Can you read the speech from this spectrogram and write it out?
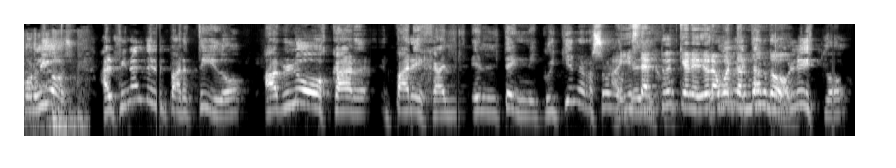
por Dios, al final del partido habló Oscar Pareja, el, el técnico, y tiene razón. Ahí lo que está el dijo. tuit que le dio la vuelta al mundo. molesto.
